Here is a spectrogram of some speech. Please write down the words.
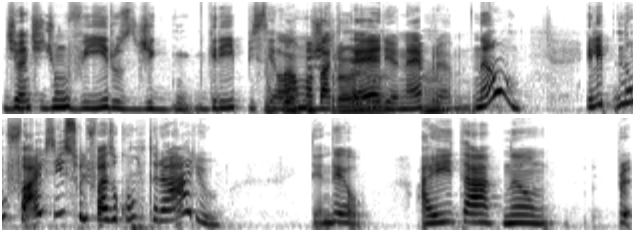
diante de um vírus, de gripe, sei Um lá, uma estranho, bactéria, né? né? pra- Não, ele não faz isso, ele faz o contrário, entendeu? Aí tá, não, pra-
